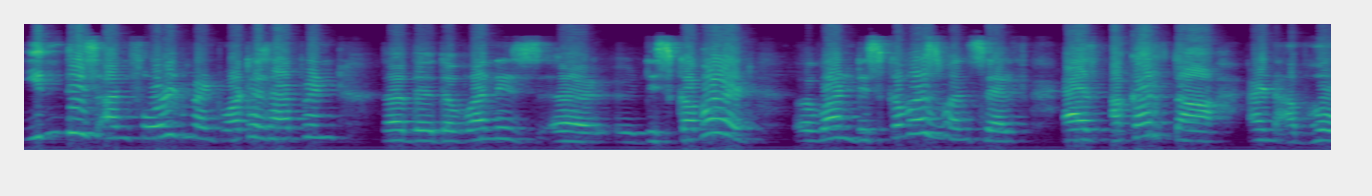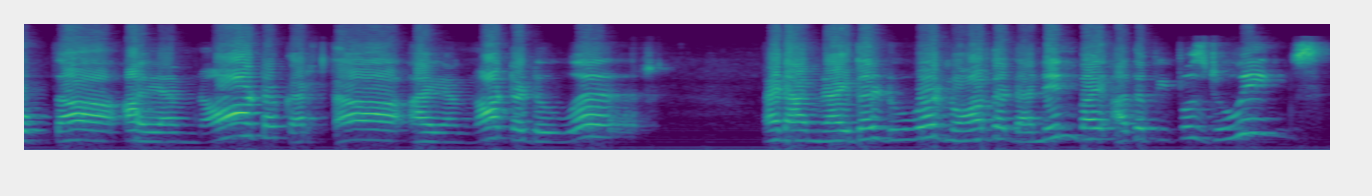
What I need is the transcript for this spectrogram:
in this unfoldment what has happened the, the, the one is uh, discovered uh, one discovers oneself as akarta and abhokta. I am not a karta. I am not a doer. And i am neither doer nor the done in by other people's doings.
